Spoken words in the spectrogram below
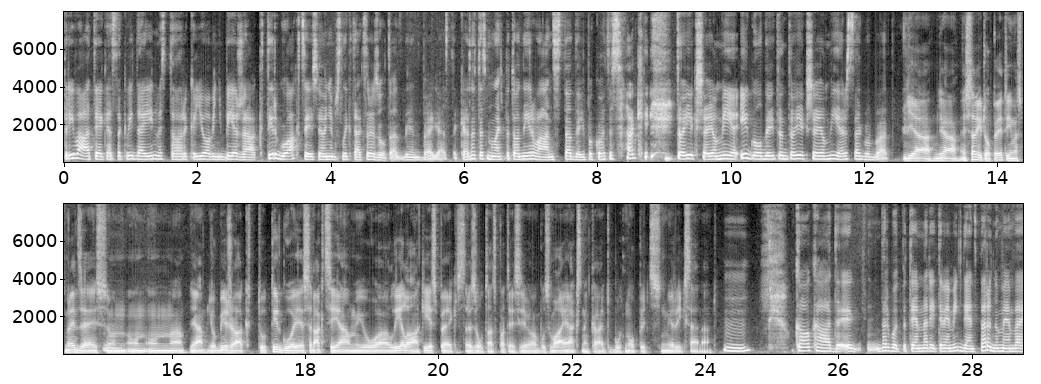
privātie, kas saka, vidēji investori, ka jo viņi biežāk tirgo akcijas, jo viņiem sliktāks rezultāts dienas beigās. Kā, nu, tas man liekas par to nirvānas stadiju, pa ko tu saki, to iekšējo mieru ieguldīt un to iekšējo mieru saglabāt. Jā, jā, es arī to pētījumu esmu redzējis. Un, mm. un, un, jā, jo biežāk tu tirgojies ar akcijām, jo lielāka iespēja, ka tas rezultāts patiesībā būs vājāks nekā ja tu būtu nopircis un mierīgi sēdētu. Mm. Kaut kāda, varbūt par tiem arī taviem ikdienas paradumiem, vai,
